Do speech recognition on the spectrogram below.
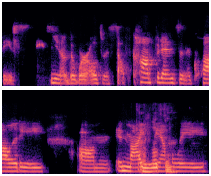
face you know the world with self-confidence and equality. Um, in my family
